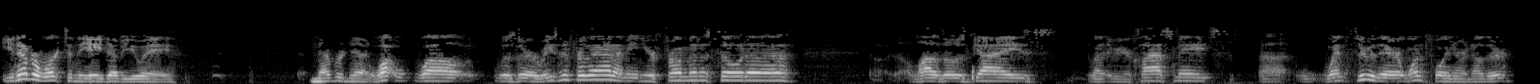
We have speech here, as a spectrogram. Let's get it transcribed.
you never worked in the AWA. Never did. What? Well, was there a reason for that? I mean, you're from Minnesota. A lot of those guys, your classmates, uh, went through there at one point or another.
